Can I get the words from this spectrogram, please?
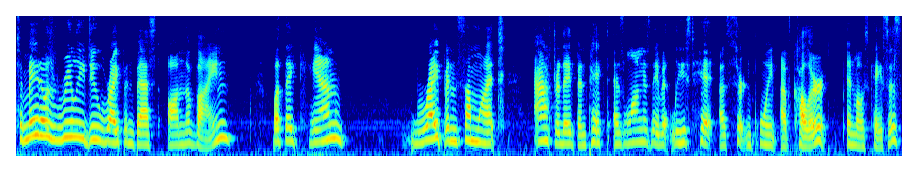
Tomatoes really do ripen best on the vine, but they can ripen somewhat after they've been picked as long as they've at least hit a certain point of color in most cases.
